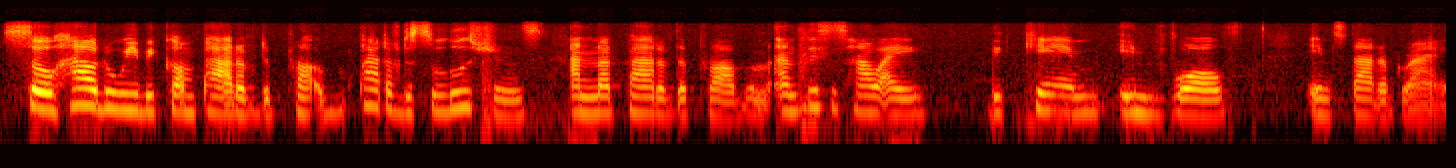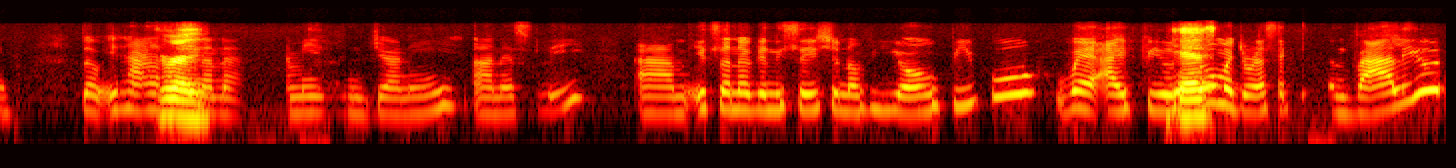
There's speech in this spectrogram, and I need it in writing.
So how do we become part of the pro- part of the solutions and not part of the problem? And this is how I became involved in Startup Grind. So it has been an amazing journey, honestly. Um, it's an organization of young people where I feel yes. so much respected and valued.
